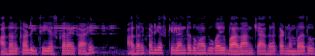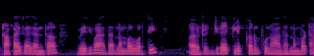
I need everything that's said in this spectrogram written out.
Aadhaar card इथे यस करायचं आहे. आधार कार्ड यस केल्यानंतर तुम्हाला जो काही बारा अंकी आधार कार्ड नंबर आहे तो टाकायचा आहे. त्यानंतर व्हेरीफाय आधार नंबरवरती जे काही क्लिक करून पुन्हा आधार नंबर टाक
